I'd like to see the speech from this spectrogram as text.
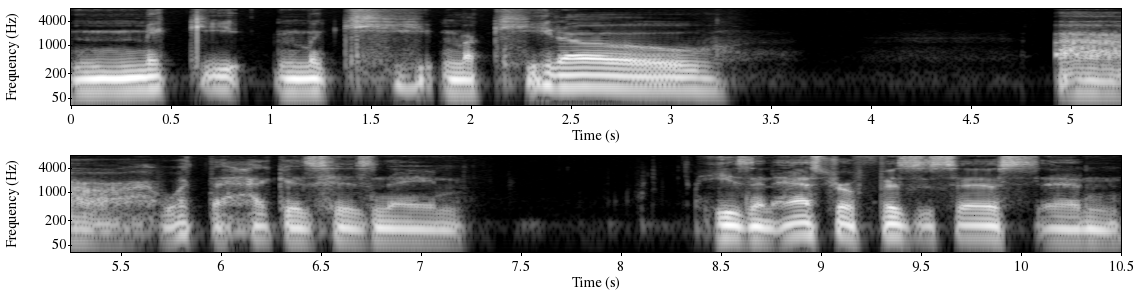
Mickey, Mickey, Makito. Uh, what the heck is his name? He's an astrophysicist and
